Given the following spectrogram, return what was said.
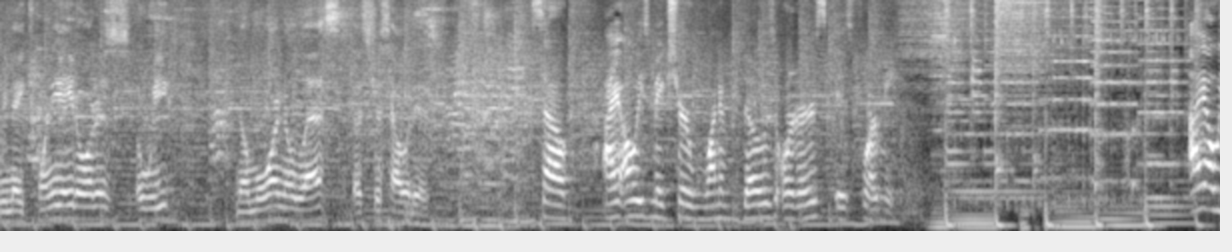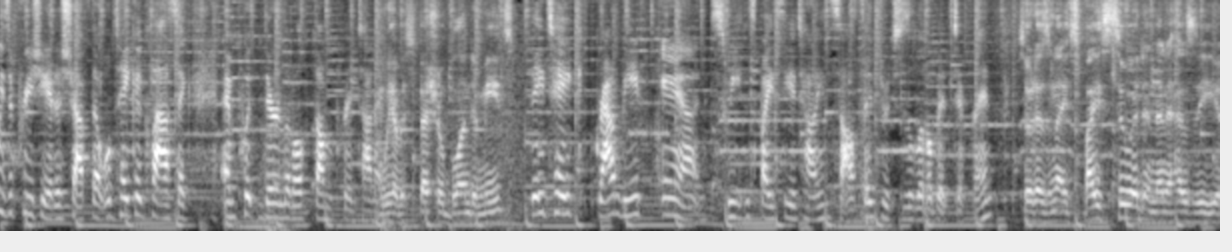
We make 28 orders a week. No more, no less. That's just how it is. So I always make sure one of those orders is for me. I always appreciate a chef that will take a classic and put their little thumbprint on it. We have a special blend of meats. They take ground beef and sweet and spicy Italian sausage, which is a little bit different. So it has a nice spice to it, and then it has the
